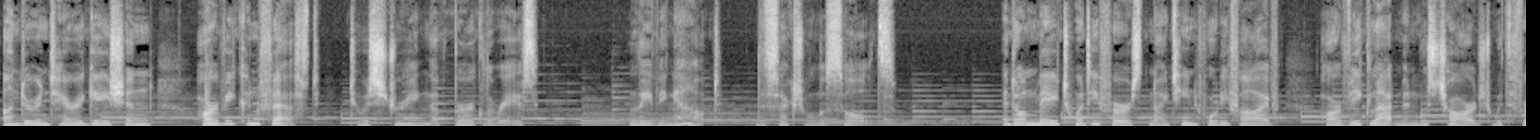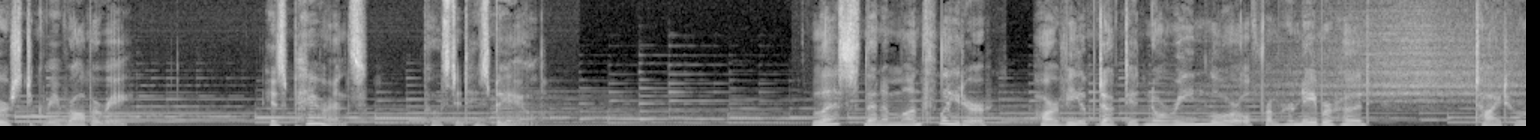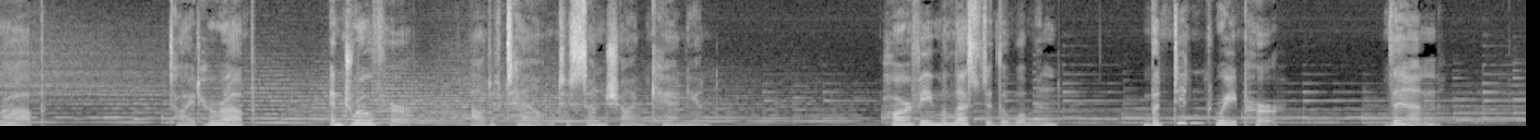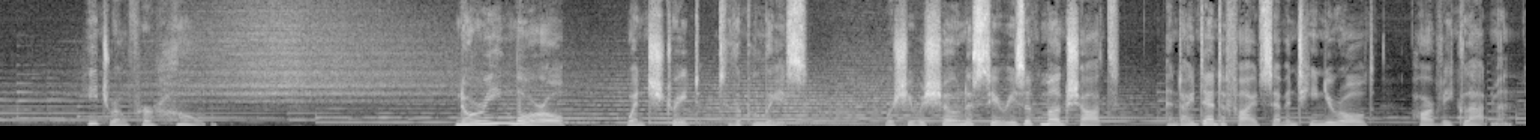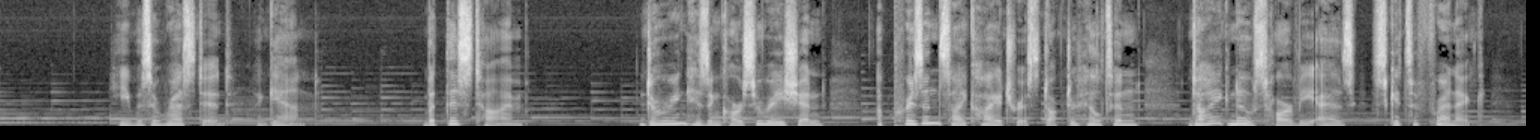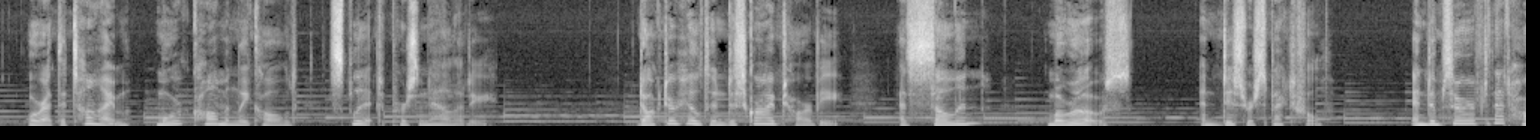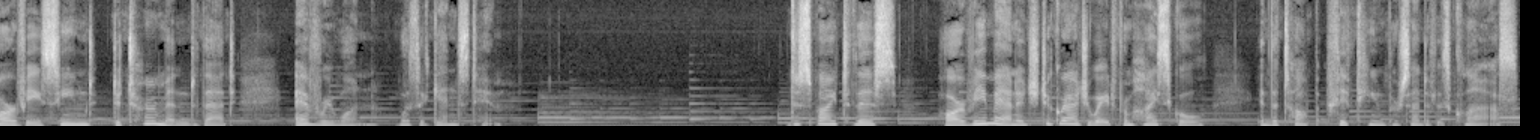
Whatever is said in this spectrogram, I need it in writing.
Under interrogation, Harvey confessed to a string of burglaries, leaving out the sexual assaults. And on May 21, 1945, Harvey Glatman was charged with first degree robbery. His parents posted his bail. Less than a month later, Harvey abducted Noreen Laurel from her neighborhood, tied her up, tied her up, and drove her out of town to Sunshine Canyon. Harvey molested the woman, but didn't rape her. Then, he drove her home. Noreen Laurel went straight to the police, where she was shown a series of mugshots and identified 17 year old Harvey Glatman. He was arrested again. But this time, during his incarceration, a prison psychiatrist, Dr. Hilton, diagnosed Harvey as schizophrenic, or at the time, more commonly called split personality. Dr. Hilton described Harvey as sullen, morose, and disrespectful, and observed that Harvey seemed determined that everyone was against him. Despite this, Harvey managed to graduate from high school in the top 15% of his class.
